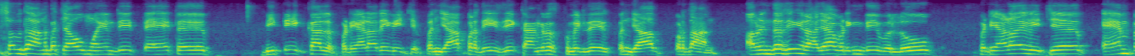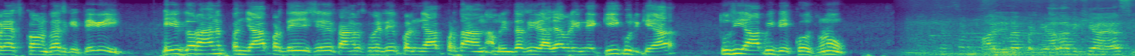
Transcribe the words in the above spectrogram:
ਸੰਵਿਧਾਨ ਬਚਾਓ ਮੁਹਿੰਮ ਦੇ ਤਹਿਤ ਬੀਤੇ ਕੱਲ ਪਟਿਆਲਾ ਦੇ ਵਿੱਚ ਪੰਜਾਬ ਪ੍ਰਦੇਸ਼ ਦੇ ਕਾਂਗਰਸ ਕਮੇਟੀ ਦੇ ਪੰਜਾਬ ਪ੍ਰਧਾਨ ਅਮਰਿੰਦਰ ਸਿੰਘ ਰਾਜਾ ਵੜਿੰਗ ਦੇ ਵੱਲੋਂ ਪਟਿਆਲਾ ਦੇ ਵਿੱਚ ਅਹਿਮ ਪ੍ਰੈਸ ਕਾਨਫਰੰਸ ਕੀਤੀ ਗਈ। ਇਸ ਦੌਰਾਨ ਪੰਜਾਬ ਪ੍ਰਦੇਸ਼ ਕਾਂਗਰਸ ਕਮੇਟੀ ਦੇ ਪੰਜਾਬ ਪ੍ਰਧਾਨ ਅਮਰਿੰਦਰ ਸਿੰਘ ਰਾਜਾ ਵੜਿੰਗ ਨੇ ਕੀ ਕੁਝ ਕਿਹਾ, ਤੁਸੀਂ ਆਪ ਹੀ ਦੇਖੋ, ਸੁਣੋ। ਅੱਜ ਮੈਂ ਪਟਿਆਲਾ ਵਿਖੇ ਆਇਆ ਸੀ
